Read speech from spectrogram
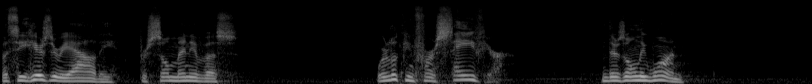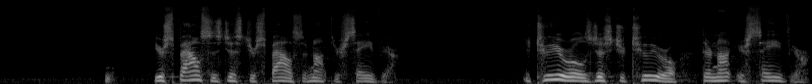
But see, here's the reality for so many of us, we're looking for a Savior. And there's only one. Your spouse is just your spouse, they're not your Savior. Your two year old is just your two year old, they're not your Savior.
